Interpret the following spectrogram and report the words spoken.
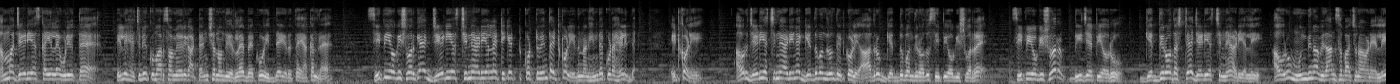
ನಮ್ಮ ಜೆ ಡಿ ಎಸ್ ಕೈಯಲ್ಲೇ ಉಳಿಯುತ್ತೆ. ಇಲ್ಲಿ ಎಚ್ ಡಿ ಕುಮಾರಸ್ವಾಮಿ ಅವರಿಗೆ ಆ ಟೆನ್ಷನ್ ಒಂದು ಇರಲೇಬೇಕು, ಇದ್ದೇ ಇರುತ್ತೆ. ಯಾಕಂದರೆ ಸಿ ಪಿ ಯೋಗೀಶ್ವರ್ಗೆ ಜೆ ಡಿ ಎಸ್ ಚಿಹ್ನೆ ಅಡಿಯಲ್ಲೇ ಟಿಕೆಟ್ ಕೊಟ್ವಿ ಅಂತ ಇಟ್ಕೊಳ್ಳಿ. ಇದನ್ನು ನಾನು ಹಿಂದೆ ಕೂಡ ಹೇಳಿದ್ದೆ. ಇಟ್ಕೊಳ್ಳಿ. ಅವರು ಜೆ ಡಿ ಎಸ್ ಚಿಹ್ನೆ ಅಡಿನೇ ಗೆದ್ದು ಬಂದರು ಅಂತ ಇಟ್ಕೊಳ್ಳಿ. ಆದರೂ ಗೆದ್ದು ಬಂದಿರೋದು ಸಿ ಪಿ ಯೋಗೀಶ್ವರ್ರೇ. C P Yogeshwar B J ಪಿಯವರು. ಗೆದ್ದಿರೋದಷ್ಟೇ ಜೆ ಡಿ ಎಸ್ ಚಿಹ್ನೆ ಅಡಿಯಲ್ಲಿ. ಅವರು ಮುಂದಿನ ವಿಧಾನಸಭಾ ಚುನಾವಣೆಯಲ್ಲಿ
